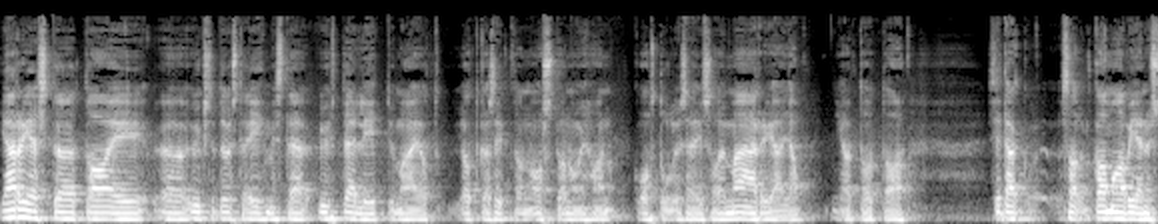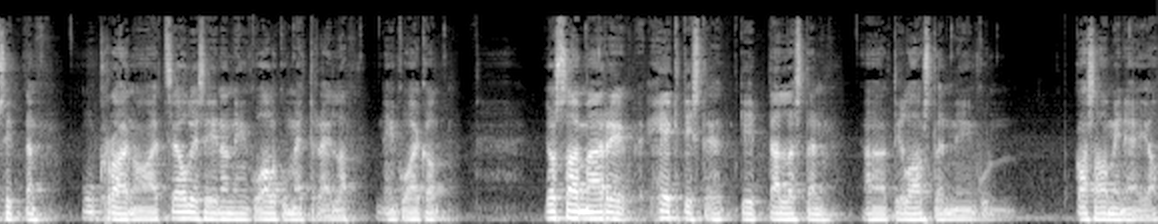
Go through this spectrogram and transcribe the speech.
järjestöä tai ö, yksityisten ihmisten yhteenliittymää, jotka sitten on ostanut ihan kohtuullisen isoja määriä ja, ja tota, sitä kamaa vienyt sitten Ukrainaa. Et se oli siinä niin kuin alkumetreillä niin kuin aika jossain määrin hektistäkin tällaisten ää, tilausten niin kuin kasaaminen ja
